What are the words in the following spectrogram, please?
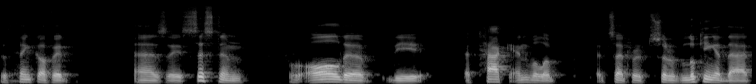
to think of it as a system for all the the attack envelope, etc. Sort of looking at that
